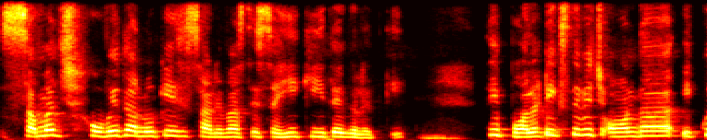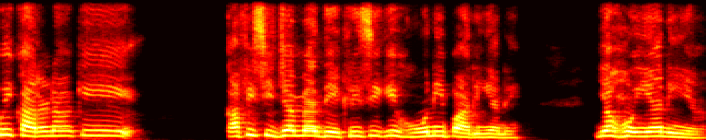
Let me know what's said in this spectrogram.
ਸਮਝ ਹੋਵੇ ਤੁਹਾਨੂੰ ਕਿ ਸਾਡੇ ਵਾਸਤੇ ਸਹੀ ਕੀ ਤੇ ਗਲਤ ਕੀ। ਤੇ ਪੋਲਿਟਿਕਸ ਦੇ ਵਿੱਚ ਆਉਣ ਦਾ ਇੱਕੋ ਹੀ ਕਾਰਨ ਆ ਕਿ ਕਾਫੀ ਚੀਜ਼ਾਂ ਮੈਂ ਦੇਖ ਰਹੀ ਸੀ ਕਿ ਹੋ ਨਹੀਂ ਪਾ ਰਹੀਆਂ ਨੇ ਜਾਂ ਹੋਈਆਂ ਨਹੀਂ ਆ,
